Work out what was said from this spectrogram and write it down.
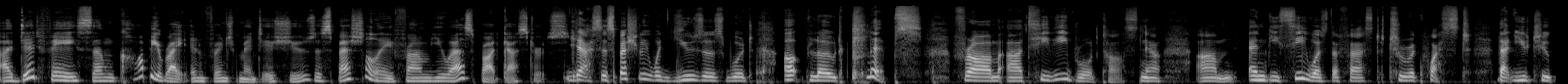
uh, did face some copyright infringement issues, especially from U.S. broadcasters. Yes, especially when users would upload clips from uh, TV broadcasts. Now, um, NBC was the first to request that YouTube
